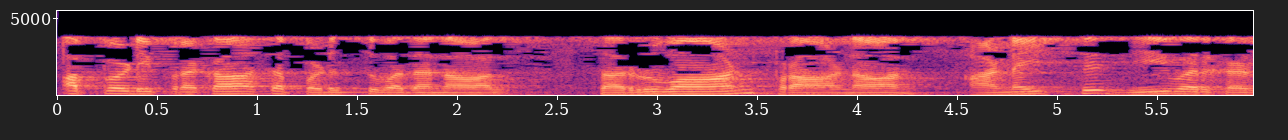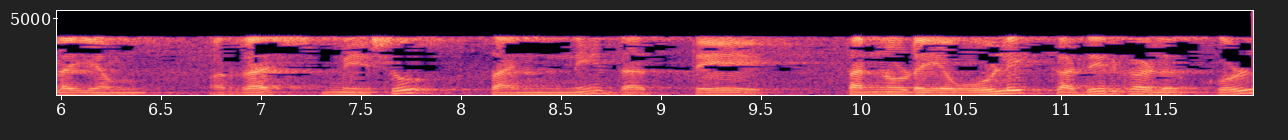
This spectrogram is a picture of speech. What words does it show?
அப்படி பிரகாசப்படுத்துவதனால் சர்வான் பிராணான் அனைத்து ஜீவர்களையும் ரஷ்மிஷு சந்நிதத்தே தன்னுடைய ஒளி கதிர்களுக்குள்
